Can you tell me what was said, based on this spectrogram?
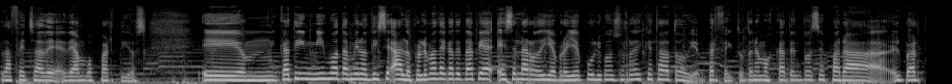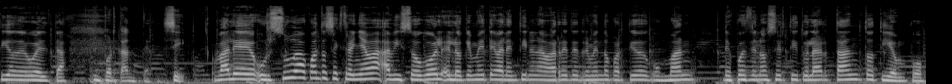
La fecha de, de ambos partidos. Eh, Katy mismo también nos dice, ah, los problemas de Kate Tapia es en la rodilla, pero ayer publicó en sus redes que estaba todo bien. Perfecto, tenemos Kate entonces para el partido de vuelta. Importante. Sí. Vale, Ursúa, ¿cuánto se extrañaba a Bisogol en lo que mete Valentina Navarrete? Tremendo partido de Guzmán después de no ser titular tanto tiempo.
